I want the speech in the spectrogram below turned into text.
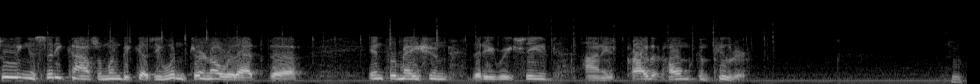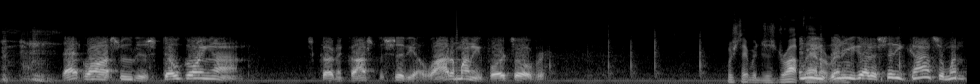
suing a city councilman because he wouldn't turn over that uh, information that he received on his private home computer. that lawsuit is still going on. It's going to cost the city a lot of money before it's over. Wish they would just drop And that you, then already. you got a city councilman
